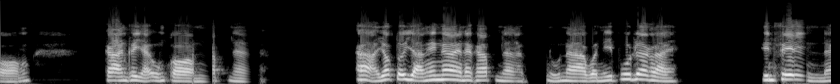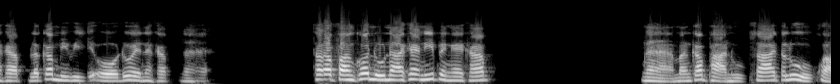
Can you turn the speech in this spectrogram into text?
ของการขยายองค์กรครับนะ อ่ายกตัวอย่างง่ายๆนะครับนะหนูนาวันนี้พูดเรื่องอะไรฟินฟินนะครับ แล้วก็มีวิดีโอด้วยนะครับนะฮะถ้าเราฟังโค้ดหนูนาแค่นี้เป็นไงครับนะมันก็ผ่านหูซ้ายทะลุหูขวา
